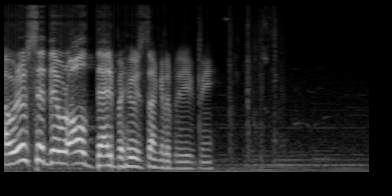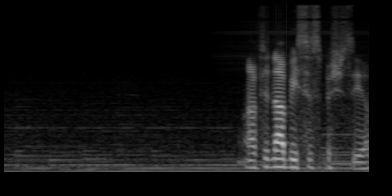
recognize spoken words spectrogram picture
I would have said they were all dead, but he was not gonna believe me. I have to not be suspicious here.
